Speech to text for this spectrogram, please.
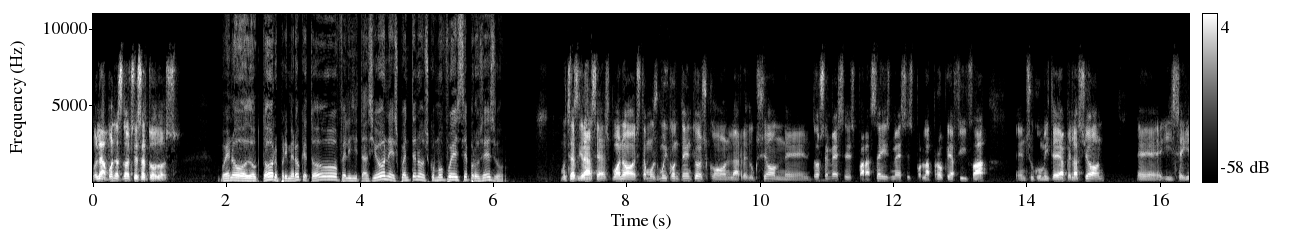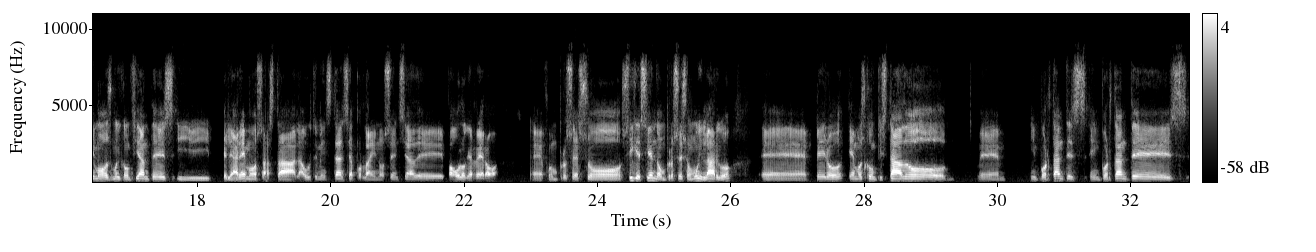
Hola, buenas noches a todos. Bueno, doctor, primero que todo, felicitaciones. Cuéntenos cómo fue este proceso. Muchas gracias. Bueno, estamos muy contentos con la reducción de 12 meses para 6 meses por la propia FIFA en su comité de apelación eh, y seguimos muy confiantes y pelearemos hasta la última instancia por la inocencia de Paolo Guerrero. Eh, fue un proceso, sigue siendo un proceso muy largo, eh, pero hemos conquistado importantes, importantes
